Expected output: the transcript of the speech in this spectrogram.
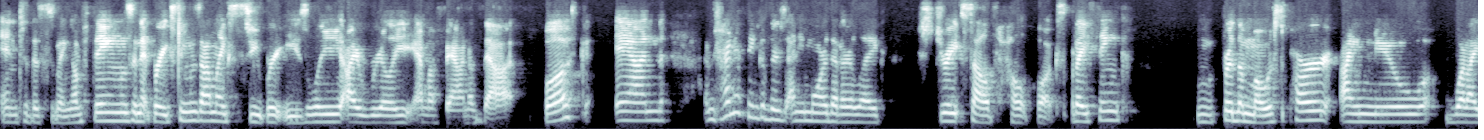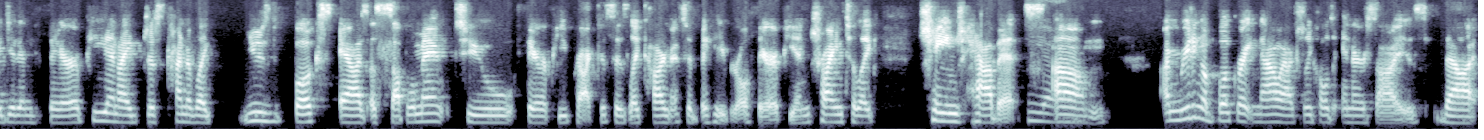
into the swing of things, and it breaks things down like super easily. I really am a fan of that book, and I'm trying to think if there's any more that are like straight self help books, but I think for the most part, I knew what I did in therapy, and I just kind of like used books as a supplement to therapy practices like cognitive behavioral therapy and trying to like change habits. Yeah. Um, I'm reading a book right now actually called Inner Size that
